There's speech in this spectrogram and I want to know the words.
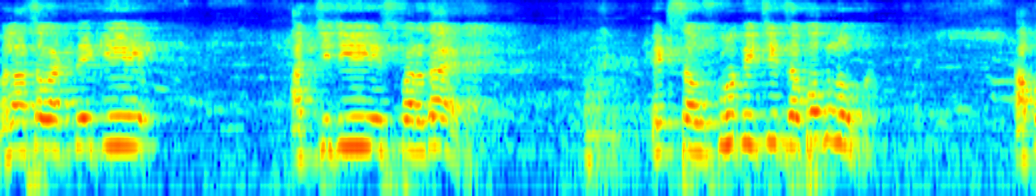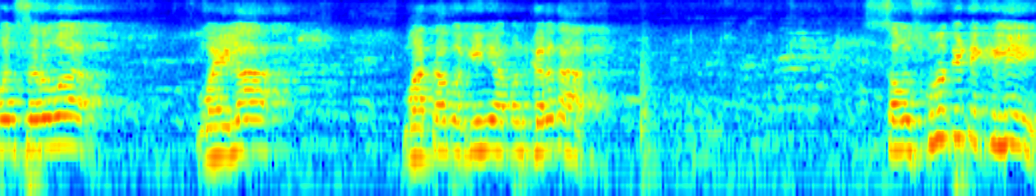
मला असं वाटते की आजची जी स्पर्धा आहे एक संस्कृतीची जपवणूक आपण सर्व महिला माता भगिनी आपण करत आहात. संस्कृती टिकली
